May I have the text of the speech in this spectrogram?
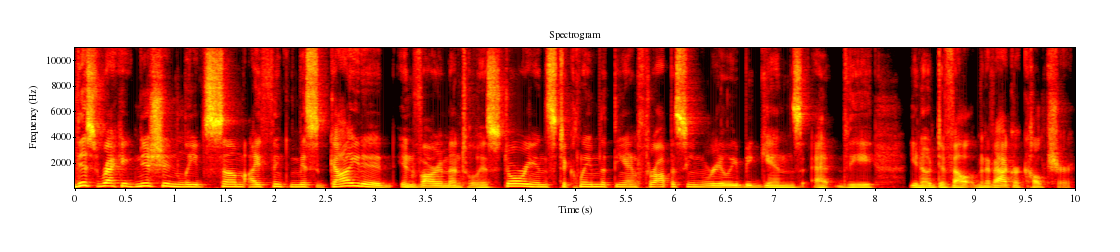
This recognition leads some, I think, misguided environmental historians to claim that the Anthropocene really begins at the, you know, development of agriculture.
